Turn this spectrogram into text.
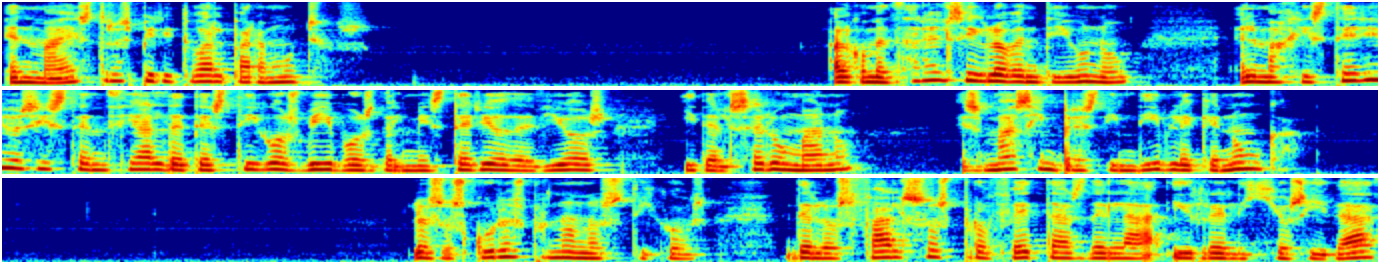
en maestro espiritual para muchos. Al comenzar el siglo XXI, el magisterio existencial de testigos vivos del misterio de Dios y del ser humano es más imprescindible que nunca. Los oscuros pronósticos de los falsos profetas de la irreligiosidad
